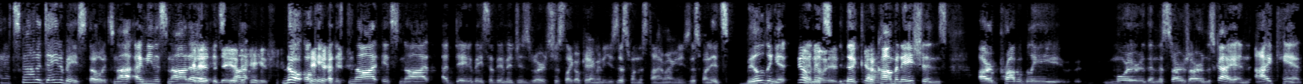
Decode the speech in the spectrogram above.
it's not a database though. It's not. I mean, it's not a. It is a database. Not, no, okay, but it's not. It's not a database of images where it's just like, okay, I'm going to use this one this time. I'm going to use this one. It's building it, no, and no, it's it, the, yeah. the combinations are probably more than the stars are in the sky. And I can't,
